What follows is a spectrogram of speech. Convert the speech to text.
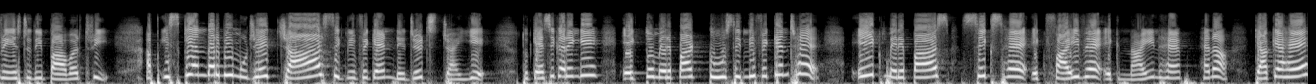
raise to the power 3 अब इसके अंदर भी मुझे चार सिग्निफिकेंट डिजिट्स चाहिए। तो कैसे करेंगे? एक तो मेरे पास टू सिग्निफिकेंट है, एक मेरे पास सिक्स है, एक फाइव है, एक नाइन है है ना? क्या क्या है?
